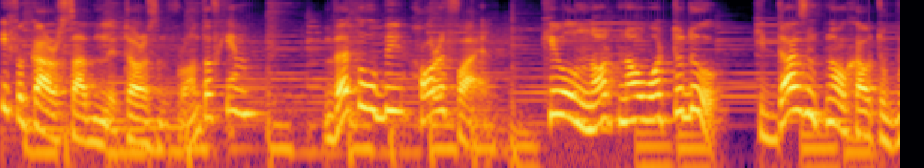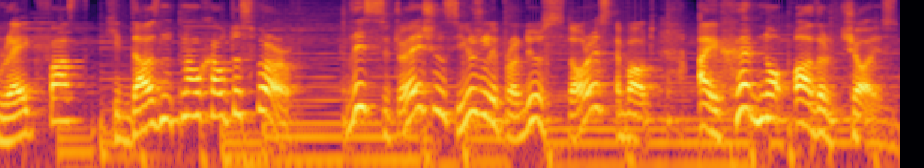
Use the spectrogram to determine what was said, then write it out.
if a car suddenly turns in front of him, that will be horrifying. He will not know what to do. He doesn't know how to brake fast, he doesn't know how to swerve. These situations usually produce stories about I had no other choice,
